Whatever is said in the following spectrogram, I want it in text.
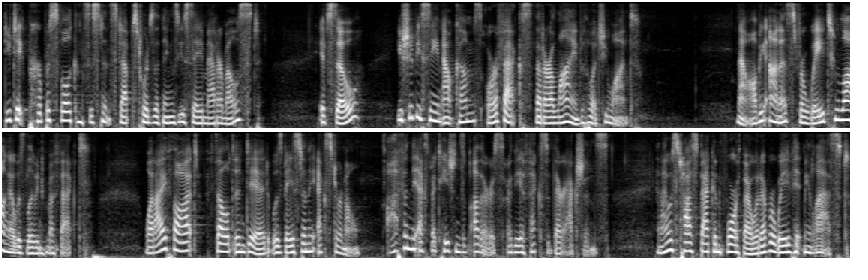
Do you take purposeful, consistent steps towards the things you say matter most? If so, you should be seeing outcomes or effects that are aligned with what you want. Now, I'll be honest, for way too long I was living from effect. What I thought, felt, and did was based on the external, often the expectations of others or the effects of their actions. And I was tossed back and forth by whatever wave hit me last.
